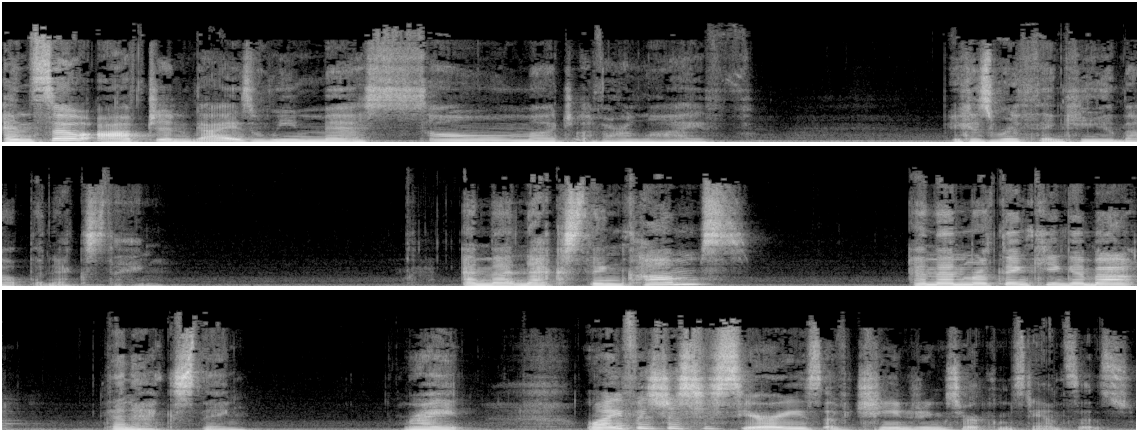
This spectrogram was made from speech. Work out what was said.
And so often, guys, we miss so much of our life because we're thinking about the next thing. And that next thing comes, and then we're thinking about the next thing, right? Life is just a series of changing circumstances.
